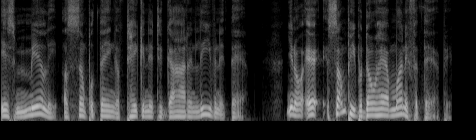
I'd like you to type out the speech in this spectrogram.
it's merely a simple thing of taking it to God and leaving it there. You know, some people don't have money for therapy.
